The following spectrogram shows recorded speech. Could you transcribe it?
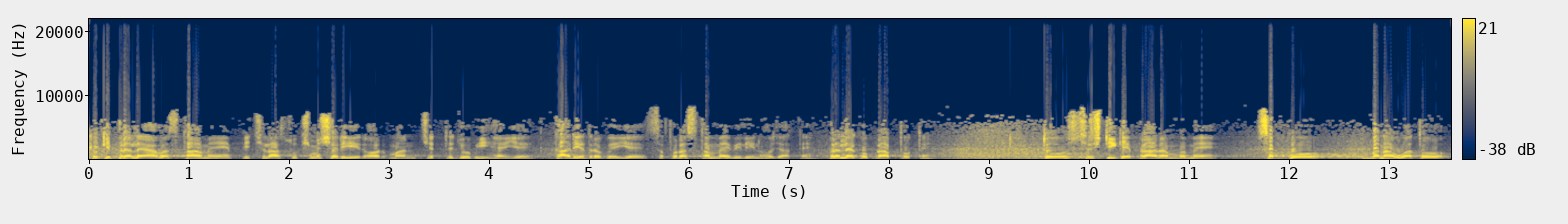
क्योंकि प्रलय अवस्था में पिछला सूक्ष्म शरीर और मन, चित्त जो भी है, ये कार्य द्रव्य ये सतुर स्तंभ में विलीन हो जाते हैं, प्रलय को प्राप्त होते हैं। तो सृष्टि के प्रारंभ में सबको बना हुआ तो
